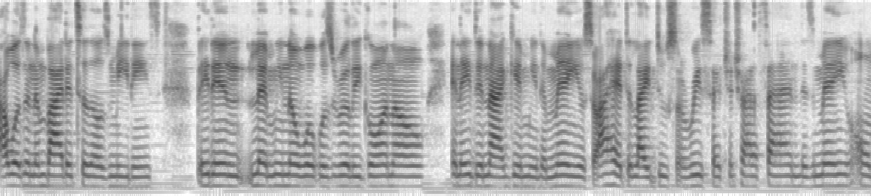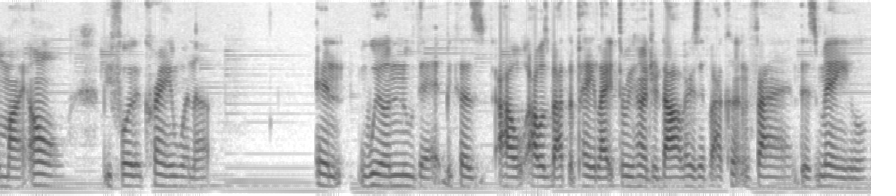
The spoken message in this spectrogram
I wasn't invited to those meetings. They didn't let me know what was really going on and they did not give me the menu. So I had to like do some research and try to find this menu on my own before the crane went up. And Will knew that because I, I was about to pay like $300 if I couldn't find this manual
